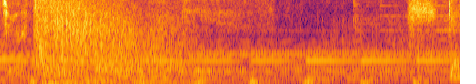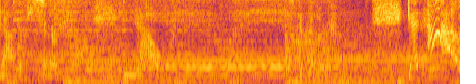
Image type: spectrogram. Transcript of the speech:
What you're gonna do. Get out of here. Now. Skyler. Get out!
